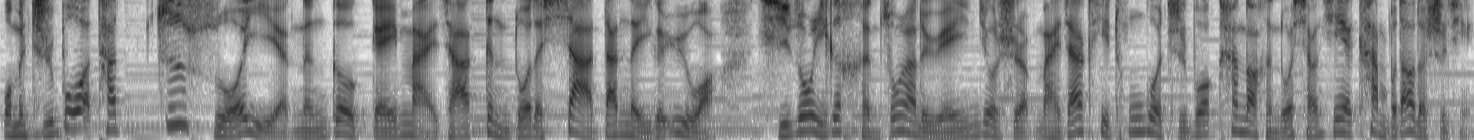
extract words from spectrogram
我们直播，它之所以能够给买家更多的下单的一个欲望，其中一个很重要的原因就是买家可以通过直播看到很多详情页看不到的事情。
